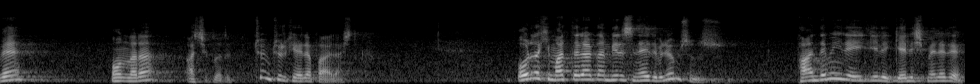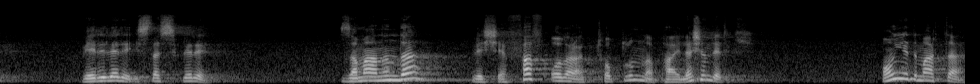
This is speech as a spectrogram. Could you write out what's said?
ve onlara açıkladık. Tüm Türkiye ile paylaştık. Oradaki maddelerden birisi neydi biliyor musunuz? Pandemiyle ilgili gelişmeleri, verileri, istatistikleri zamanında ve şeffaf olarak toplumla paylaşın dedik. 17 Mart'ta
